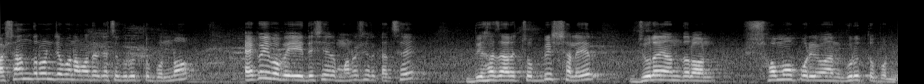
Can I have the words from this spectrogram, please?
ভাষা আন্দোলন যেমন আমাদের কাছে গুরুত্বপূর্ণ, একইভাবে এই দেশের মানুষের কাছে দুই হাজার চব্বিশ সালের জুলাই আন্দোলন সমপরিমাণ গুরুত্বপূর্ণ।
